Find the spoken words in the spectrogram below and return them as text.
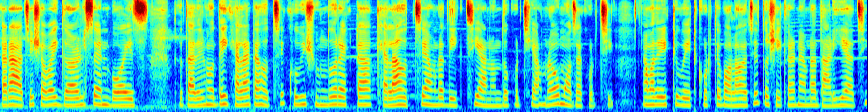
যারা আছে সবাই গার্লস অ্যান্ড বয়েজ তো তাদের মধ্যেই খেলাটা হচ্ছে। খুবই সুন্দর একটা খেলা হচ্ছে। আমরা দেখছি, আনন্দ করছি, আমরাও মজা করছি। আমাদের একটু ওয়েট করতে বলা হয়েছে। তো সেই কারণে আমরা দাঁড়িয়ে আছি।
